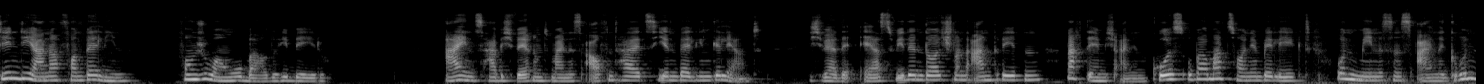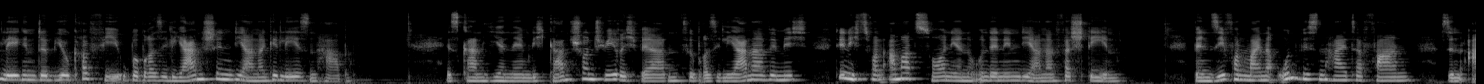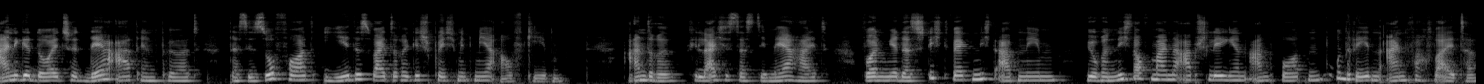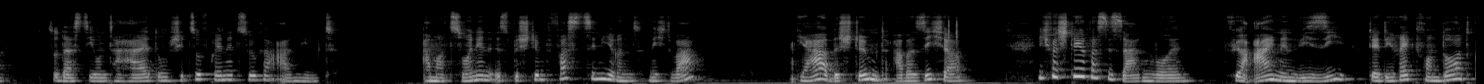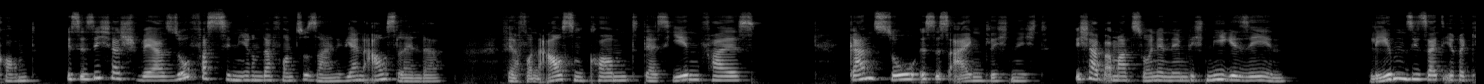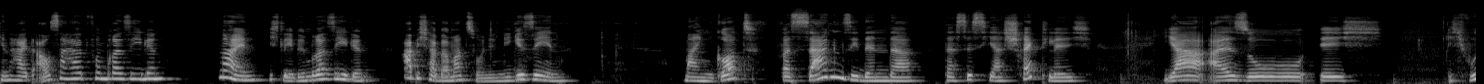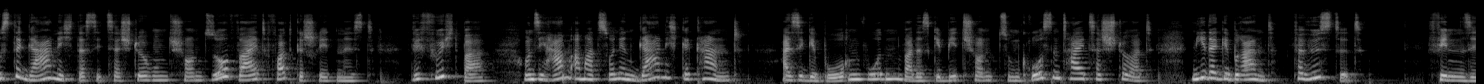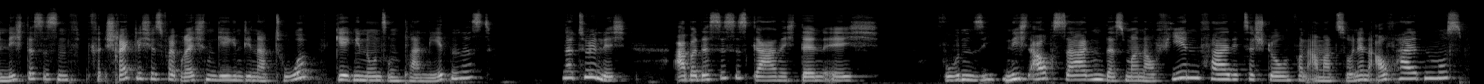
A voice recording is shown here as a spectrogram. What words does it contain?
Die Indianer von Berlin von João Ubaldo Ribeiro. Eins habe ich während meines Aufenthalts hier in Berlin gelernt. Ich werde erst wieder in Deutschland antreten, nachdem ich einen Kurs über Amazonien belegt und mindestens eine grundlegende Biografie über brasilianische Indianer gelesen habe. Es kann hier nämlich ganz schön schwierig werden für Brasilianer wie mich, die nichts von Amazonien und den Indianern verstehen. Wenn sie von meiner Unwissenheit erfahren, sind einige Deutsche derart empört, dass sie sofort jedes weitere Gespräch mit mir aufgeben. Andere, vielleicht ist das die Mehrheit, wollen mir das schlichtweg nicht abnehmen, hören nicht auf meine abschlägigen Antworten und reden einfach weiter, sodass die Unterhaltung schizophrene Züge annimmt. Amazonien ist bestimmt faszinierend, nicht wahr? Ja, bestimmt, aber sicher. Ich verstehe, was Sie sagen wollen. Für einen wie Sie, der direkt von dort kommt, ist es sicher schwer, so faszinierend davon zu sein wie ein Ausländer. Wer von außen kommt, der ist jedenfalls. Ganz so ist es eigentlich nicht. Ich habe Amazonien nämlich nie gesehen. Leben Sie seit Ihrer Kindheit außerhalb von Brasilien? Nein, ich lebe in Brasilien, aber ich habe Amazonien nie gesehen. Mein Gott, was sagen Sie denn da? Das ist ja schrecklich. Ja, also ich. Ich wusste gar nicht, dass die Zerstörung schon so weit fortgeschritten ist. Wie furchtbar. Und sie haben Amazonien gar nicht gekannt. Als sie geboren wurden, war das Gebiet schon zum großen Teil zerstört, niedergebrannt, verwüstet. Finden Sie nicht, dass es ein schreckliches Verbrechen gegen die Natur, gegen unseren Planeten ist? Natürlich, aber das ist es gar nicht, denn ich. Würden Sie nicht auch sagen, dass man auf jeden Fall die Zerstörung von Amazonien aufhalten muss?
